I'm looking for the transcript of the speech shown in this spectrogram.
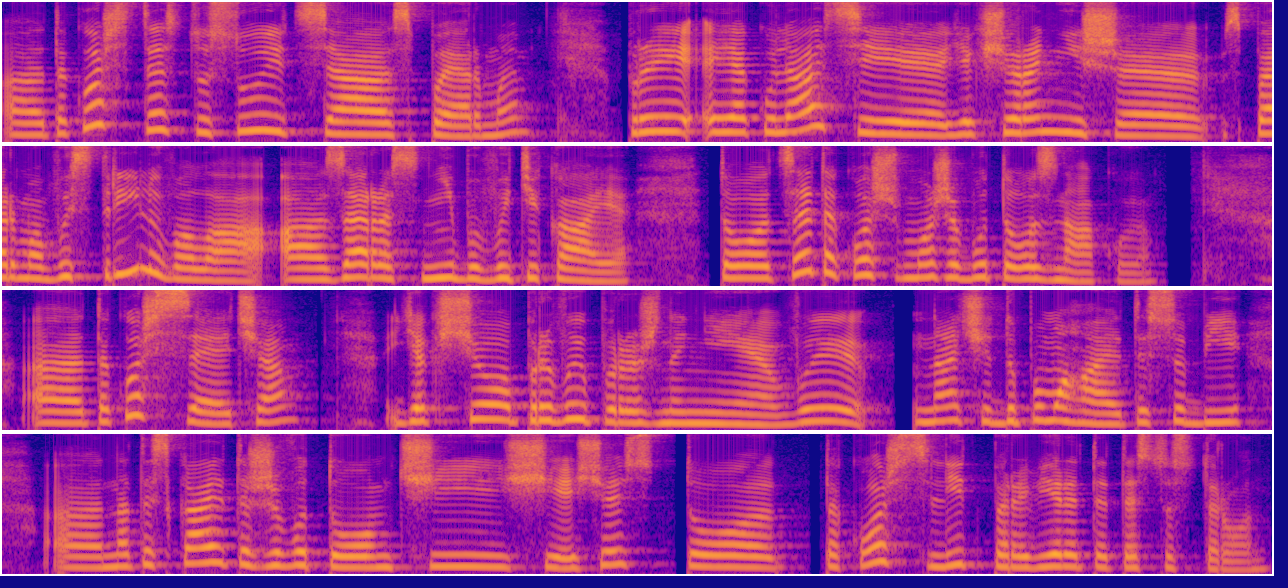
Е, Також це стосується сперми. При еякуляції, якщо раніше сперма вистрілювала, а зараз ніби витікає, то це також може бути ознакою. Е, Також сеча. Якщо при випорожненні ви наче допомагаєте собі, е, натискаєте животом чи ще щось, то також слід перевірити тестостерон.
